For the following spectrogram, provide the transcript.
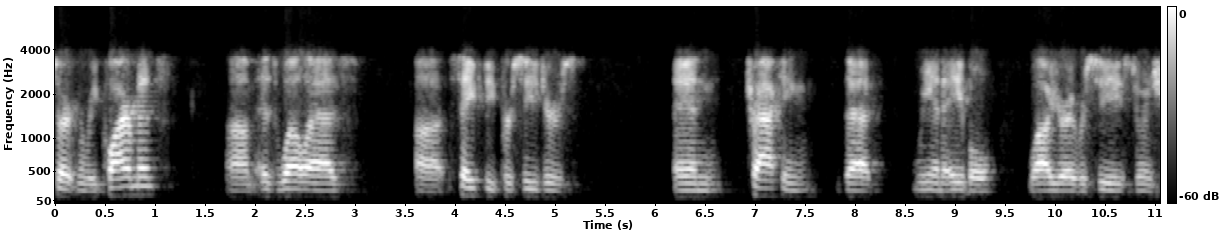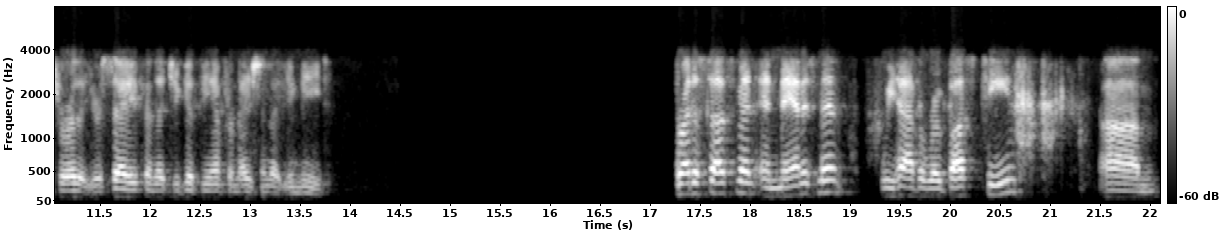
certain requirements um, as well as uh, safety procedures and tracking that we enable while you're overseas to ensure that you're safe and that you get the information that you need. Threat assessment and management, we have a robust team. Um,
